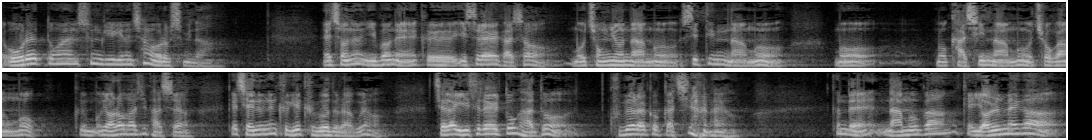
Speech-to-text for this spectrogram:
오랫동안 숨기기는 참 어렵습니다. 저는 이번에 그 이스라엘 가서 뭐 종려나무, 씨띠나무, 뭐, 뭐 가시나무, 조각목, 그 뭐 여러 가지 봤어요. 제 눈엔 그게 그거더라고요. 제가 이스라엘 또 가도 구별할 것 같지 않아요. 근데 나무가 열매가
